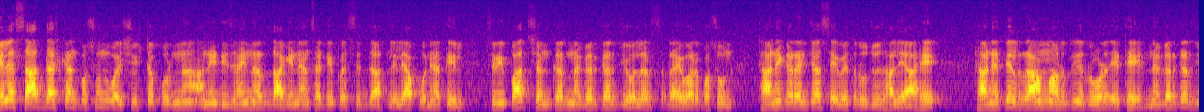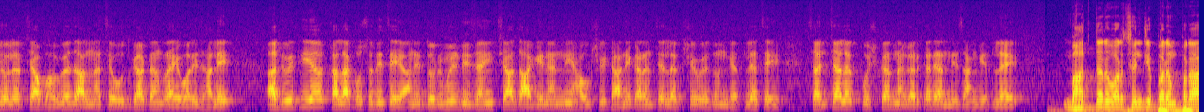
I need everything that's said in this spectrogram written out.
गेल्या सात दशकांपासून वैशिष्ट्यपूर्ण आणि डिझायनर दागिन्यांसाठी प्रसिद्ध असलेल्या पुण्यातील श्रीपाद शंकर नगरकर ज्वेलर्स रविवारपासून ठाणेकरांच्या सेवेत रुजू झाले आहे. ठाण्यातील राम मारुती रोड येथे नगरकर ज्वेलर्सच्या भव्य दालनाचे उद्घाटन रविवारी झाले. अद्वितीय कलाकुसरीचे आणि दुर्मिळ डिझाईनच्या दागिन्यांनी हौशी ठाणेकरांचे लक्ष वेधून घेतल्याचे संचालक पुष्कर नगरकर यांनी सांगितलंय. बहात्तर वर्षांची परंपरा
